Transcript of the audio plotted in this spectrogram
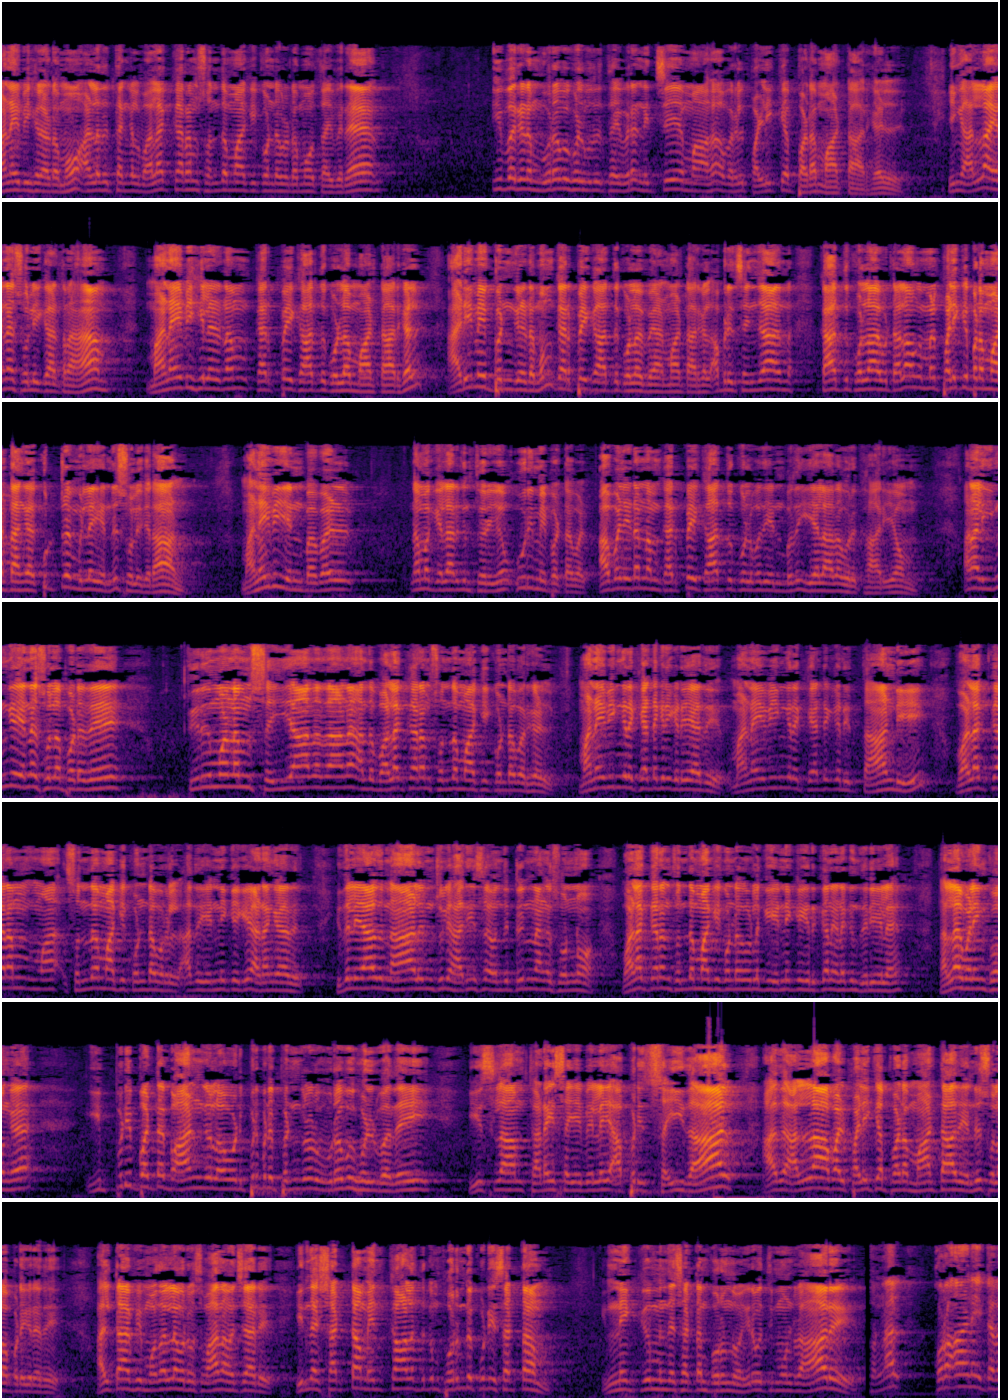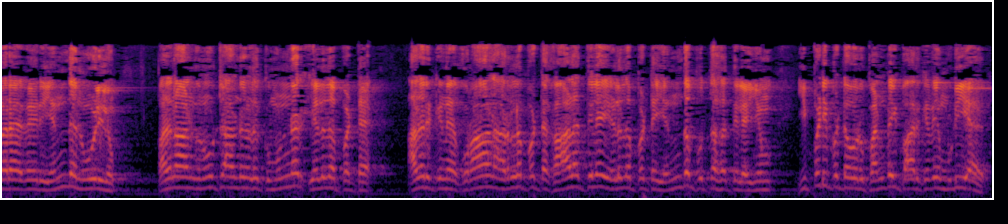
மனைவிகளிடமோ அல்லது தங்கள் வழக்கரம் சொந்தமாக்கி கொண்டவரிடமோ தவிர இவரிடம் உறவு கொள்வது தவிர நிச்சயமாக அவர்கள் பழிக்கப்பட மாட்டார்கள். இங்க அல்லாஹ் என்ன சொல்லி காட்டுறான்? மனைவிகளிடம் கற்பை காத்து கொள்ள மாட்டார்கள் அடிமை பெண்களிடமும் கற்பை காத்து கொள்ள மாட்டார்கள். அப்படி செஞ்சா காத்து கொள்ளாவிட்டாலும் அவங்க மேல் பழிக்கப்பட மாட்டாங்க குற்றம் இல்லை என்று சொல்லுகிறான். மனைவி என்பவள் நமக்கு எல்லாருக்கும் தெரியும் உரிமைப்பட்டவள். அவளிடம் நம் கற்பை காத்துக் கொள்வது என்பது இயலாத ஒரு காரியம். ஆனால் இங்க என்ன சொல்லப்படுது? திருமணம் செய்யாததான அந்த வழக்கரம் சொந்தமாக்கி கொண்டவர்கள் மனைவிங்கிற கேட்டகரி கிடையாது. மனைவிங்கிற கேட்டகரி தாண்டி வழக்கரம் மா- சொந்தமாக்கி கொண்டவர்கள் அது எண்ணிக்கைக்கே அடங்காது. இதுலயாவது நாலுன்னு சொல்லி ஹதீஸ்ல வந்துட்டுன்னு நாங்க சொன்னோம். வழக்கரம் சொந்தமாக்கி கொண்டவர்களுக்கு எண்ணிக்கை இருக்கான்னு எனக்கும் தெரியல. நல்லா விளங்கிக்கோங்க. இப்படிப்பட்ட ஆண்களோடு இப்படிப்பட்ட பெண்களோடு உறவு கொள்வதை இஸ்லாம் தடை செய்யவில்லை. அப்படி செய்தால் அது அல்லாவால் பழிக்கப்பட மாட்டாது என்று சொல்லப்படுகிறது. அல்டாபி முதல்ல ஒரு வாதம் வச்சாரு. இந்த சட்டம் எக்காலத்துக்கும் பொருந்தக்கூடிய சட்டம். இன்னைக்கும் இந்த சட்டம் பொருந்தும். இருபத்தி மூன்று ஆறு. சொன்னால் குரானை தவிர வேறு எந்த நூலிலும் பதினான்கு நூற்றாண்டுகளுக்கு முன்னர் எழுதப்பட்ட அதற்கு குரான் அருளப்பட்ட காலத்திலே எழுதப்பட்ட எந்த புத்தகத்திலேயும் இப்படிப்பட்ட ஒரு பண்பை பார்க்கவே முடியாது.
